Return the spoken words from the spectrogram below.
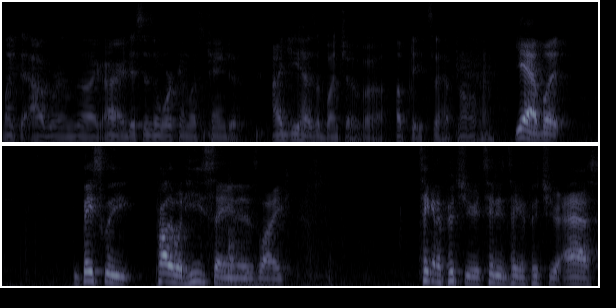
Like the algorithm, they're like, all right, this isn't working, let's change it. IG has a bunch of uh, updates that happen all the time. Yeah, but basically, probably what he's saying is like taking a picture of your titties and taking a picture of your ass.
